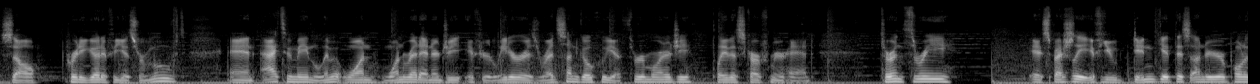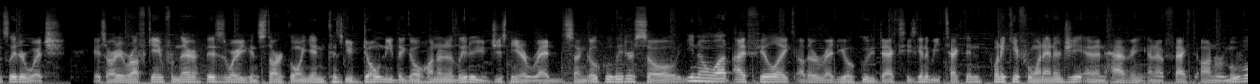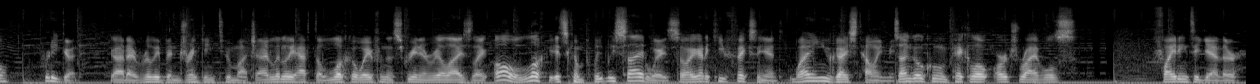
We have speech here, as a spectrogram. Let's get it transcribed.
So, pretty good if he gets removed. And active main limit 1, 1 red energy. If your leader is Red Son Goku, you have 3 more energy, play this card from your hand. Turn 3, especially if you didn't get this under your opponent's leader, which it's already a rough game from there. This is where you can start going in because you don't need the Gohan under leader. You just need a red Son Goku leader. So, you know what? I feel like other red Goku decks, he's going to be in 20k for one energy and then having an effect on removal. Pretty good. God, I've really been drinking too much. I literally have to look away from the screen and realize, like, oh, look, it's completely sideways, so I gotta keep fixing it. Why aren't you guys telling me? Son Goku and Piccolo, arch rivals, fighting together.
